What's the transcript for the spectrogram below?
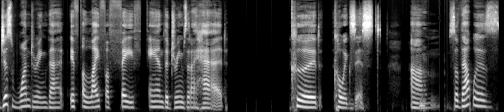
just wondering that if a life of faith and the dreams that I had could coexist. Mm. Um, so that was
